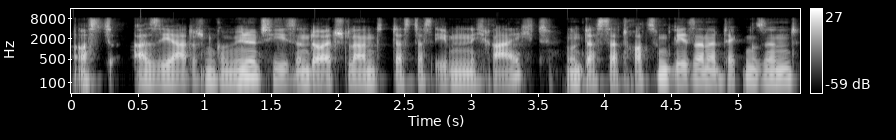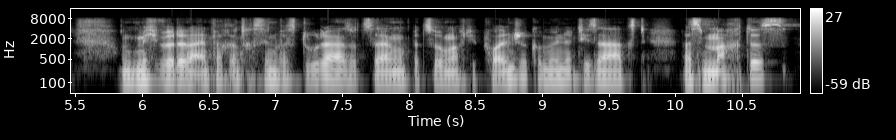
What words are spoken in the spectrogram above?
ostasiatischen Communities in Deutschland, dass das eben nicht reicht und dass da trotzdem gläserne Decken sind. Und mich würde da einfach interessieren, was du da sozusagen bezogen auf die polnische Community sagst. Was macht es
